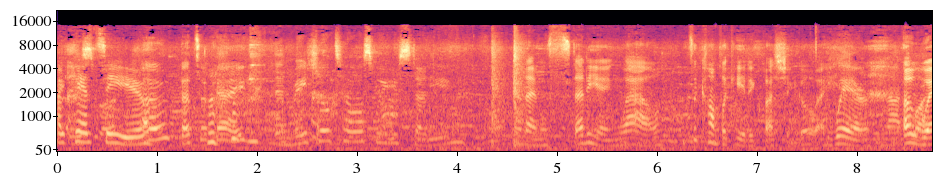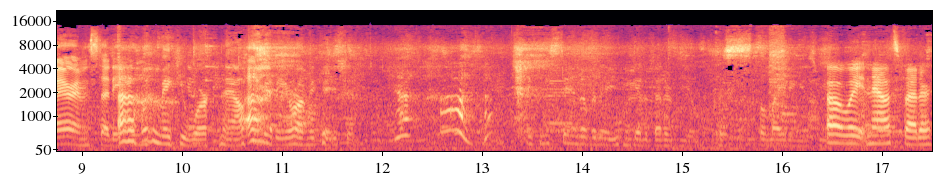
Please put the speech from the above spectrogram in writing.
I can't see you. Oh, that's okay. And Rachel, tell us where you're studying. And I'm studying. Wow. It's a complicated question. Go away. Where? Not Oh, what. where I'm studying. I wouldn't make you work now. Forget it, you're on vacation. if you stand over there, you can get a better view because the lighting is. Really Oh wait, now it's better.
